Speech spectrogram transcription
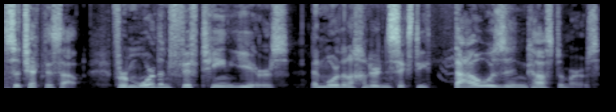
So check this out. For more than 15 years and more than 160 thousand customers.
